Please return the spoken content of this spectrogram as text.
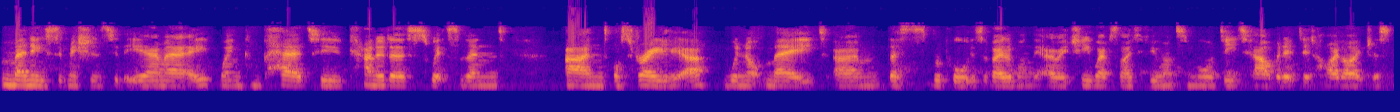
many submissions to the EMA, when compared to Canada, Switzerland, and Australia, were not made. Um, this report is available on the OHE website if you want some more detail, but it did highlight just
